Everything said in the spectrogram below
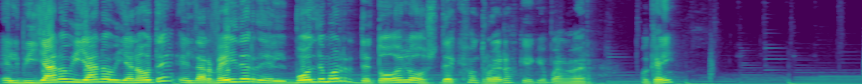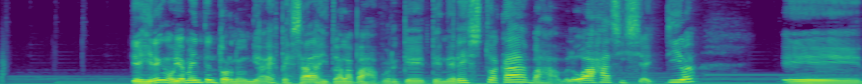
el villano, villano, villanote, el Darth Vader, el Voldemort, de todos los decks controleros que, que puedan haber. ¿Ok? Que giren obviamente en torno a unidades pesadas y toda la paja. Porque tener esto acá, baja, lo bajas y se activa. eh,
